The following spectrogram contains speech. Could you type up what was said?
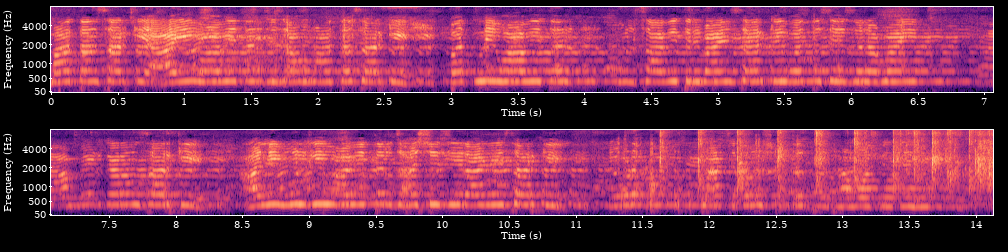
मातांसारखी आई व्हावी तर जिजाऊ मातासारखी पत्नी व्हावी तर फुल सावित्रीबाईंसारखी व तसेच रमाई आंबेडकरांसारखी आणि मुलगी व्हावी तर झाशीची राणीसारखी एवढं माझे दोन शब्द थांबवते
